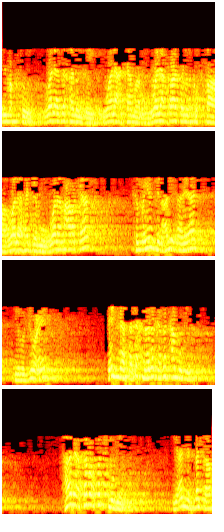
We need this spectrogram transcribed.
المقصود. ولا دخلوا البيت ولا اعتمروا ولا قاتلوا الكفار ولا هجموا ولا معركة. ثم ينزل عليه آيات في رجوعه إنا فتحنا لك فتحا مبينا. هذا يعتبر فتح مبين لأن البشر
